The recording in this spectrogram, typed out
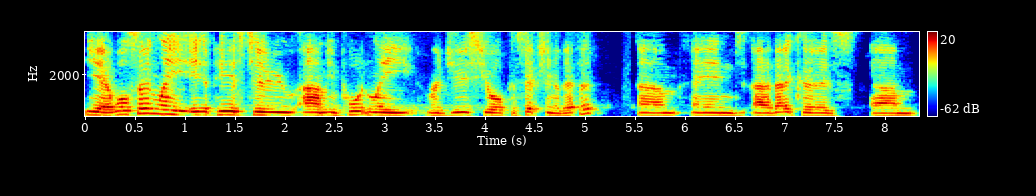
Yeah, well, certainly it appears to um, importantly reduce your perception of effort um, and uh, that occurs um,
